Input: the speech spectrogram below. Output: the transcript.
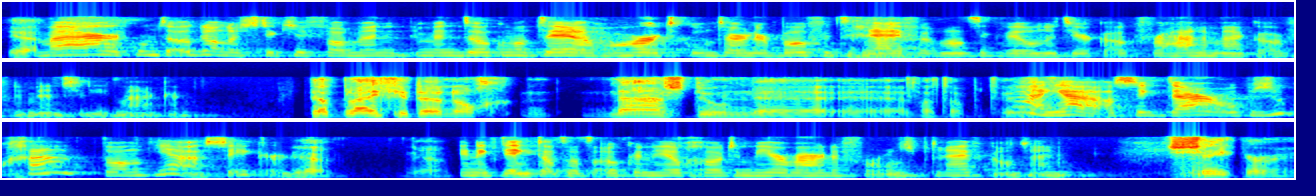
ja. Maar er komt ook dan een stukje van mijn, mijn documentaire hart komt daar naar boven drijven. Want ik wil natuurlijk ook verhalen maken over de mensen die het maken dat blijf je er nog naast doen, uh, wat dat betreft. Ja, ja, als ik daar op bezoek ga, dan ja, zeker. Ja, ja. En ik denk dat dat ook een heel grote meerwaarde voor ons bedrijf kan zijn. Zeker.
